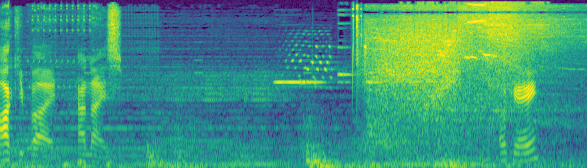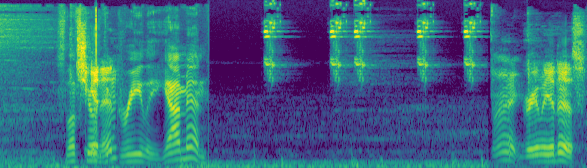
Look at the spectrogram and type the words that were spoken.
Occupied. How nice. Okay. So let's Did go get to in? Greely. Yeah, I'm in. Alright, Greely it is.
